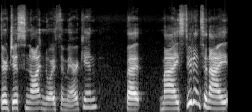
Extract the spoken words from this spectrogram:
they're just not North American. But my students and I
